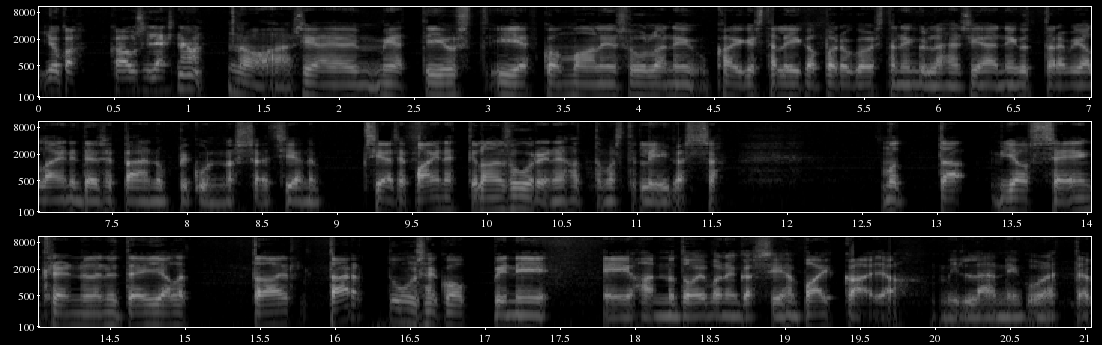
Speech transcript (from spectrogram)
joka kausi läsnä on. No siellä miettii just IFK-maalin sulla, niin kaikista liikaporukoista, niin kyllähän siellä niin tarvii olla eniten se päänuppi kunnossa. Että siellä, siellä se painetila on suurin ehdottomasti liigassa. Mutta jos se Enkrenillä nyt ei ole tar- tarttuun se koppi, niin ei Hannu Toivonen kanssa siihen paikkaan ja millään, niin kuin, että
